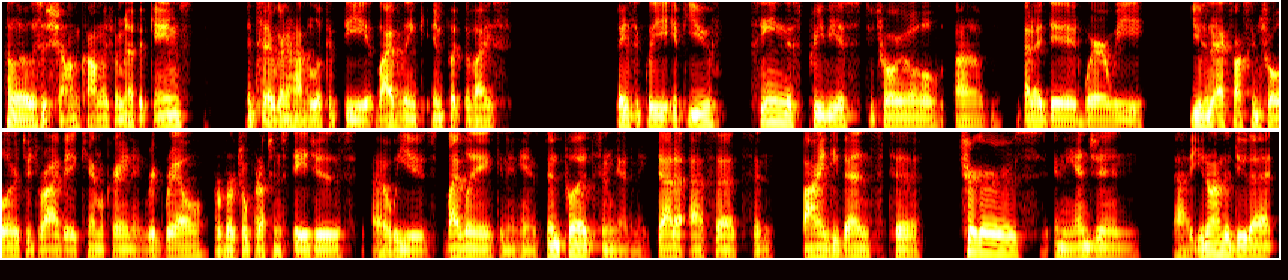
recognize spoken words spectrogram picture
Hello, this is Shaun Comly from Epic Games. And today we're going to have a look at the LiveLink input device. Basically, if you've seen this previous tutorial um, that I did where we use an Xbox controller to drive a camera crane and rig rail for virtual production stages, uh, we used LiveLink and enhanced inputs, and we had to make data assets and bind events to triggers in the engine. Uh, you don't have to do that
